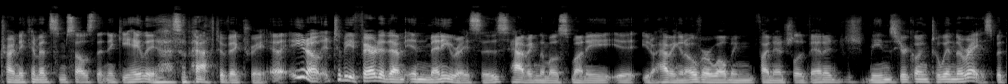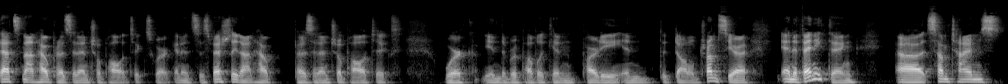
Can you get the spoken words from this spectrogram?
trying to convince themselves that Nikki Haley has a path to victory. Uh, you know, to be fair to them, in many races, having the most money, it, you know, having an overwhelming financial advantage means you're going to win the race. But that's not how presidential politics work, and it's especially not how presidential politics work in the Republican Party in the Donald Trump's era. And if anything, uh, sometimes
